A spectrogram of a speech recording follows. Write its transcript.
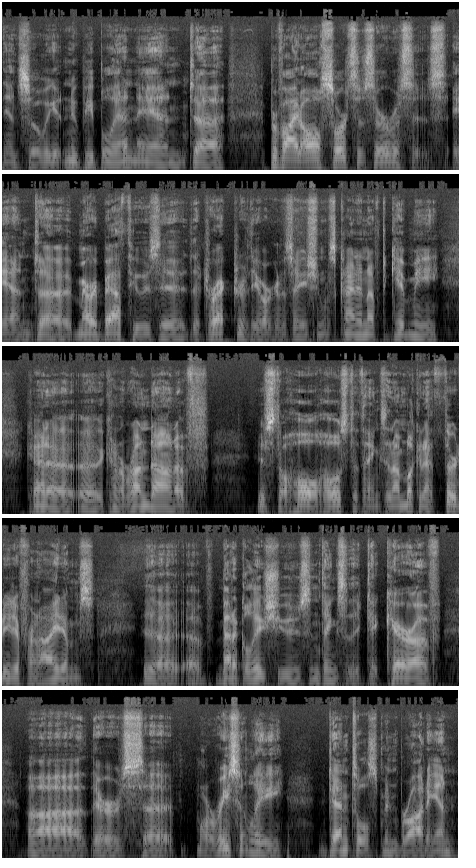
and so we get new people in and uh, provide all sorts of services. And uh, Mary Beth, who is the, the, director of the organization, was kind enough to give me kind of a uh, kind of rundown of just a whole host of things. And I'm looking at 30 different items uh, of medical issues and things that they take care of. Uh, there's uh, more recently, dental's been brought in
